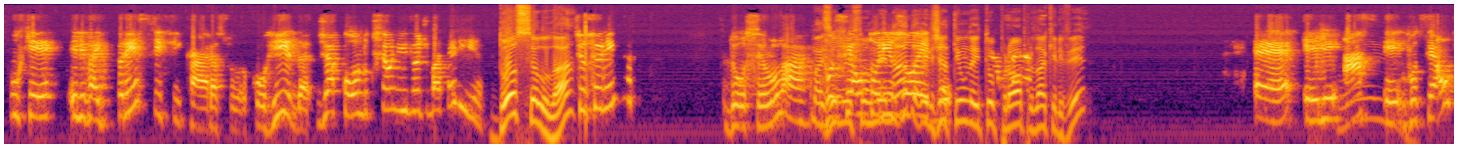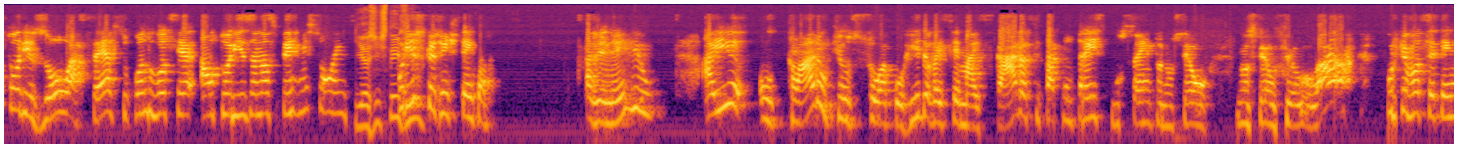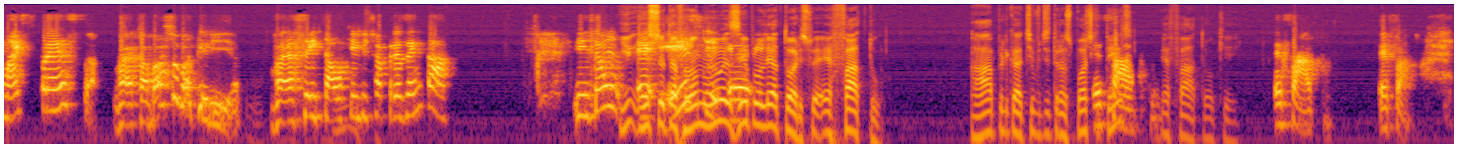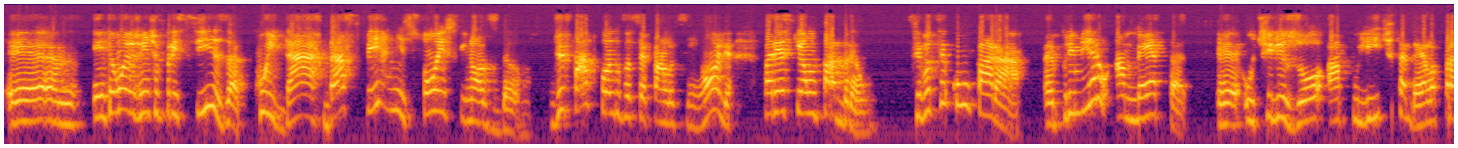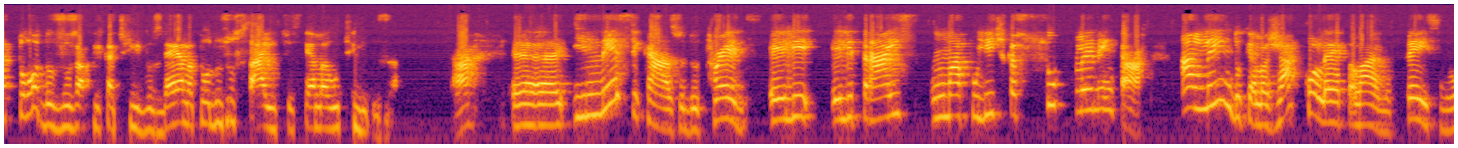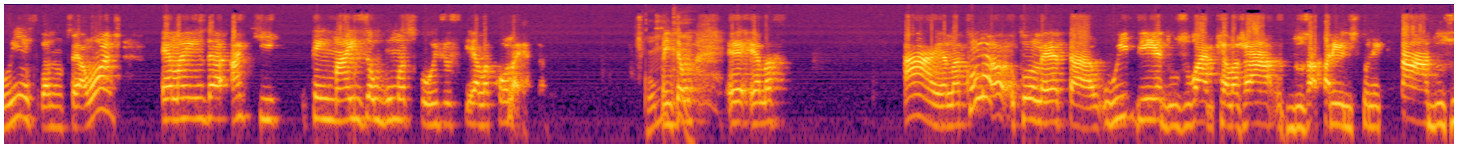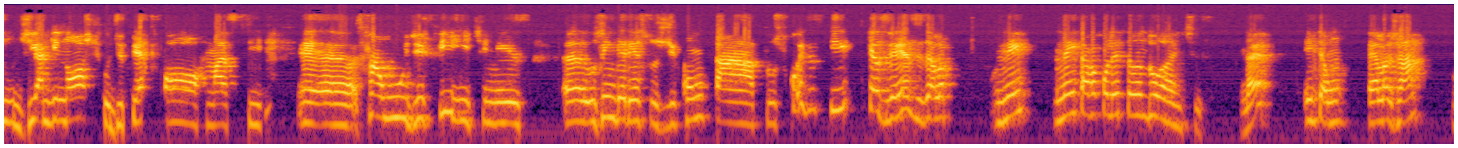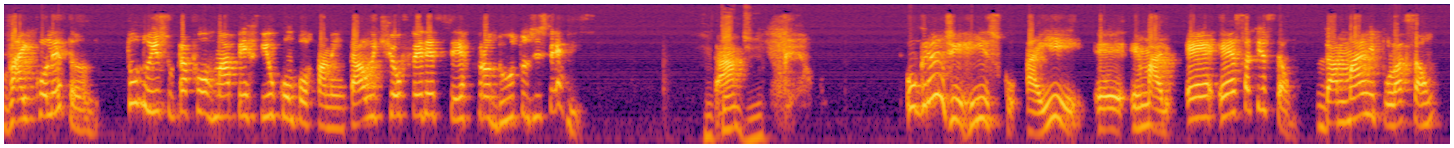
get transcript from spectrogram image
porque ele vai precificar a sua corrida de acordo com o seu nível de bateria. Do celular? Se o seu nível do celular. Mas você autorizou nada. ele já tem um leitor próprio lá que ele vê? É, ele, hum. você autorizou o acesso quando você autoriza nas permissões. E a gente nem Por viu. isso que a gente tem que. A gente nem viu. Aí, o, claro que a sua corrida vai ser mais cara se está com 3% no seu, no seu celular, porque você tem mais pressa. Vai acabar a sua bateria. Vai aceitar o que ele te apresentar. Então. E, isso é, você está falando não é um é exemplo aleatório, isso é, é fato. Há aplicativo de transporte que é tem. Fato. É fato, ok. É fato. É fato. É, então a gente precisa cuidar das permissões que nós damos. De fato, quando você fala assim, olha, parece que é um padrão. Se você comparar, é, primeiro a Meta é, utilizou a política dela para todos os aplicativos dela, todos os sites que ela utiliza. Tá? É, e nesse caso do Threads, ele, ele traz uma política suplementar além do que ela já coleta lá no Face, no Insta, não sei aonde, ela ainda aqui tem mais algumas coisas que ela coleta. Como então, é? ela ah, ela coleta o ID do usuário, que ela já dos aparelhos conectados, o diagnóstico de performance, é, saúde, fitness, é, os endereços de contatos, coisas que, que às vezes ela nem nem estava coletando antes né? Então, ela já vai coletando. Tudo isso para formar perfil comportamental e te oferecer produtos e serviços. Tá? Entendi. O grande risco aí, é, é, Mário, é essa questão da manipulação.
